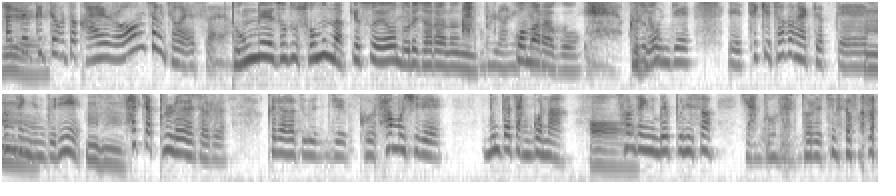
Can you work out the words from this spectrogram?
하여튼 예. 그때부터 가요를 엄청 좋아했어요. 동네에서도 소문 났겠어요. 노래 잘하는 아, 물론이죠. 꼬마라고. 예, 그리고 그죠? 이제 예, 특히 초등학교 때 음. 선생님들이 음흠. 살짝 불러요 저를. 그래가지고 이제 그 사무실에 문 다 잠거나 어. 선생님 몇 분이서 야 노래 노래 좀 해봐라.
